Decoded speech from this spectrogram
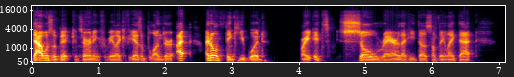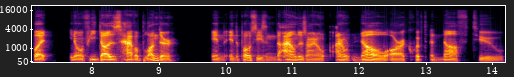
that was a bit concerning for me. Like if he has a blunder, I I don't think he would. Right, it's so rare that he does something like that. But you know, if he does have a blunder in in the postseason, the Islanders aren't I don't know are equipped enough to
